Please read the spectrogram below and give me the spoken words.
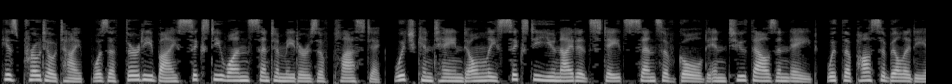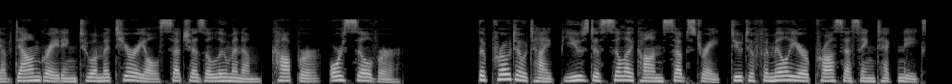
His prototype was a 30 by 61 centimeters of plastic, which contained only 60 United States cents of gold in 2008, with the possibility of downgrading to a material such as aluminum, copper, or silver. The prototype used a silicon substrate due to familiar processing techniques,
